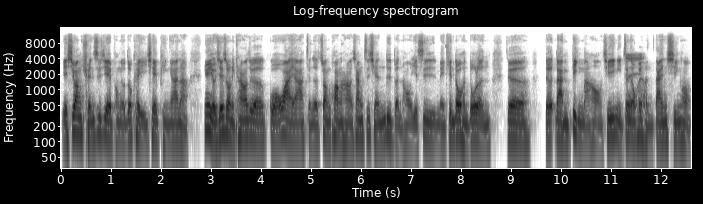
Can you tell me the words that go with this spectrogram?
也希望全世界朋友都可以一切平安啊。因为有些时候你看到这个国外啊，整个状况哈，像之前日本吼也是每天都很多人这。的染病嘛，哈，其实你真的会很担心，哈，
